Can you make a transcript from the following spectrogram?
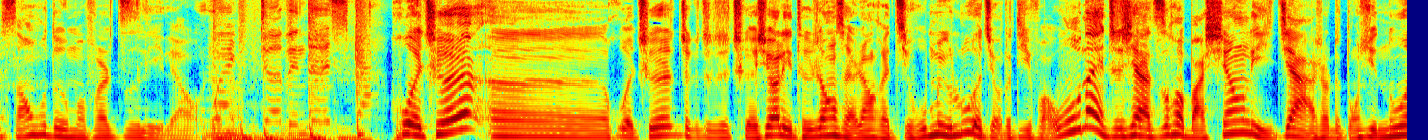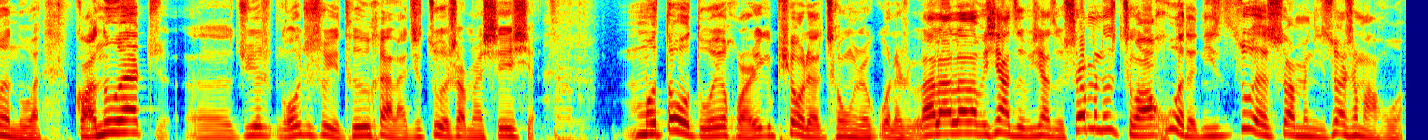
生活都没法自理了，真的。火车，呃，火车这个这个车厢里头人山人海，几乎没有落脚的地方。无奈之下，只好把行李架上的东西挪一挪。刚挪完，呃，就熬着出一头汗了，就坐上面歇歇。没到多一会儿，一个漂亮乘务员过来说：“来来来来，往下走，往下走，上面都是装货的，你坐在上面，你算什么货？”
